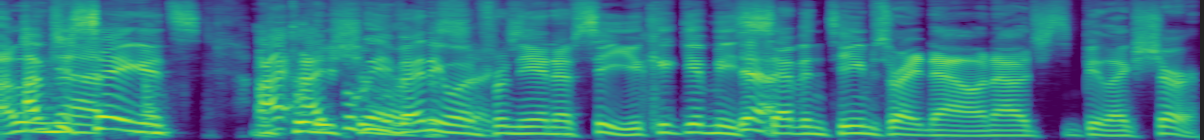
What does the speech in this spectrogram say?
other I'm than just that, saying I'm- it's I'm I, I believe sure anyone from the NFC. You could give me Yeah. seven teams right now and I would just be like, sure.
